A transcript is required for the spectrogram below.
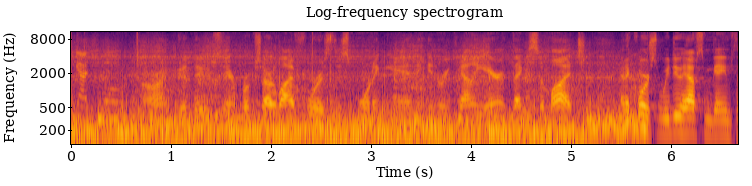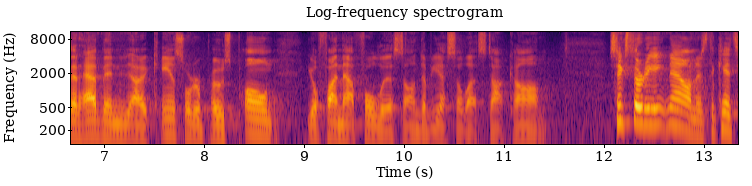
scheduled. All right, good news. Erin Brookshier live for us this morning in Henry County. Erin, thanks so much. And of course, we do have some games that have been uh, canceled or postponed. You'll find that full list on WSLS.com. 638 now, and as the kids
